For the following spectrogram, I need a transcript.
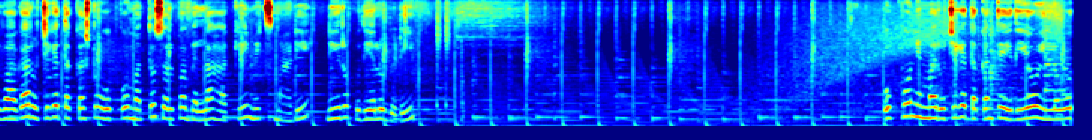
ಇವಾಗ ರುಚಿಗೆ ತಕ್ಕಷ್ಟು ಉಪ್ಪು ಮತ್ತು ಸ್ವಲ್ಪ ಬೆಲ್ಲ ಹಾಕಿ ಮಿಕ್ಸ್ ಮಾಡಿ ನೀರು ಕುದಿಯಲು ಬಿಡಿ. ಉಪ್ಪು ನಿಮ್ಮ ರುಚಿಗೆ ತಕ್ಕಂತೆ ಇದೆಯೋ ಇಲ್ಲವೋ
